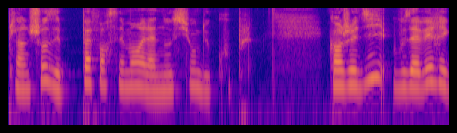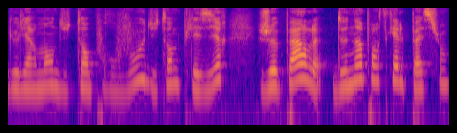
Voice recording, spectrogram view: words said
plein de choses, et pas forcément à la notion de couple. Quand je dis vous avez régulièrement du temps pour vous, du temps de plaisir, je parle de n'importe quelle passion.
